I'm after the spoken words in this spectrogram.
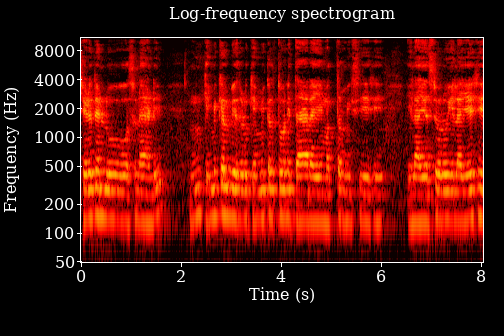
చెడుతెండ్లు వస్తున్నాయండి. కెమికల్ బేస్డ్ కెమికల్తోని తయారయ్యి మొత్తం మిక్స్ చేసి ఇలా చేస్తారు ఇలా చేసి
